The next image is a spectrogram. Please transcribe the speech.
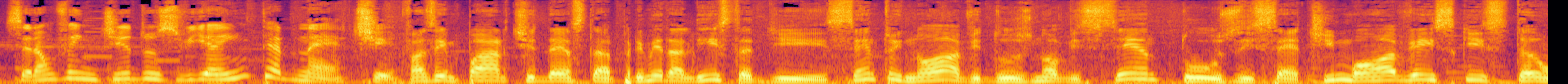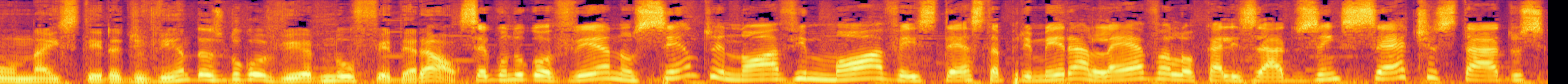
serão vendidos via internet. Fazem parte desta primeira lista de 109 dos 907 imóveis que estão na esteira de vendas do governo federal. Segundo o governo, 109 imóveis desta primeira leva, localizados em sete estados,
